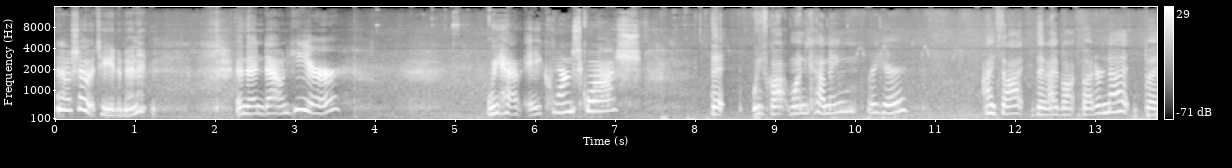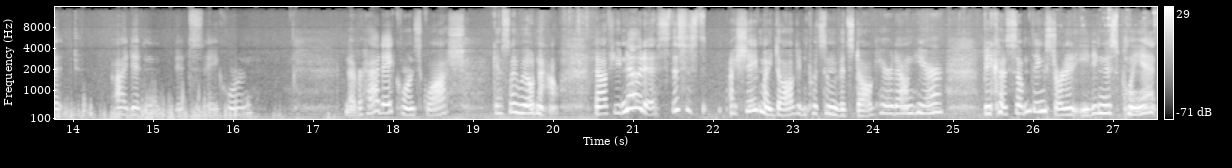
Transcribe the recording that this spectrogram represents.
And I'll show it to you in a minute. And then down here, we have acorn squash we've got one coming right here. I thought that I bought butternut, but I didn't. It's acorn. Never had acorn squash. Guess I will now. Now if you notice, this is, I shaved my dog and put some of its dog hair down here because something started eating this plant.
